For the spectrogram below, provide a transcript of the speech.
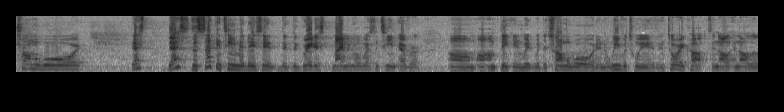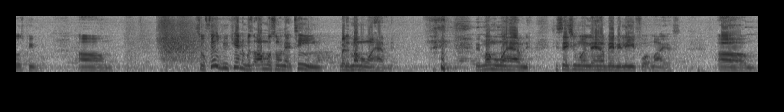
Trauma Ward. That's that's the second team that they said the, the greatest Miami Northwestern team ever. Um, I'm thinking with, with the Trauma Ward and the Weaver twins and Torrey Cox and all and all of those people. Um, so Phillip Buchanon was almost on that team, but his mama wasn't having it. his mama wasn't having it. She said she wouldn't let her baby leave Fort Myers. Um,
